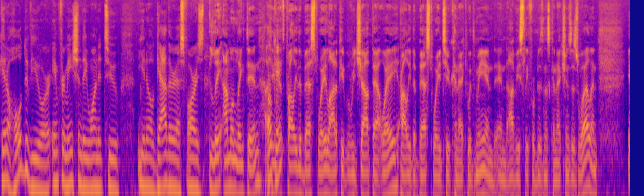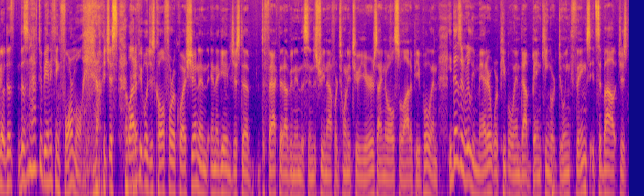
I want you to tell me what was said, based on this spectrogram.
get a hold of you or information they wanted to, you know, gather as far as I'm on LinkedIn. I Okay. think that's probably the best way. A lot of people reach out that way. Probably the best way to connect with me, and and obviously for business connections as well. And you know, it does, doesn't have to be anything formal. You know, it just a lot of people just call for a question, and and again, just uh, the fact that I've been in this industry now for 22 years, I know also a lot of people, and it doesn't really matter where people end up banking or doing things. It's about just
